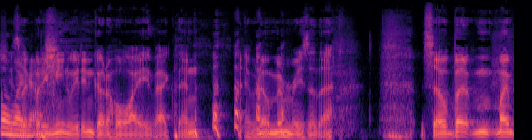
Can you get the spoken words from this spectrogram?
oh, she's oh like, gosh. "What do you mean we didn't go to Hawaii back then? I have no memories of that." So, but my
